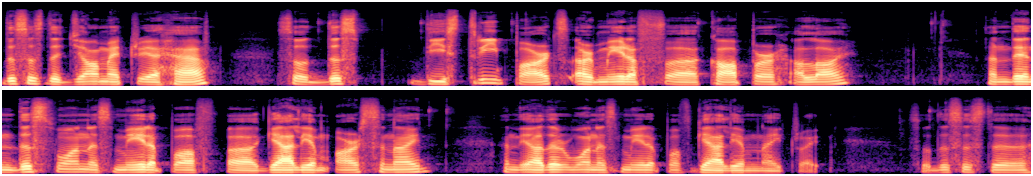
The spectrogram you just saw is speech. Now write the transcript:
this is the geometry I have. So this these three parts are made of uh, copper alloy. And then this one is made up of uh, gallium arsenide and the other one is made up of gallium nitride. So this is the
